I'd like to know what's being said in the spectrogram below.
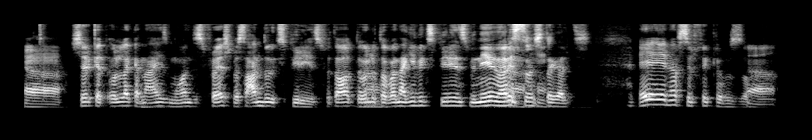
آه الشركة تقول لك أنا عايز مهندس fresh بس عنده experience فتقعد تقول له آه. طب أنا هجيب experience منين وأنا لسه ما آه. اشتغلتش هي هي نفس الفكرة بالظبط آه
